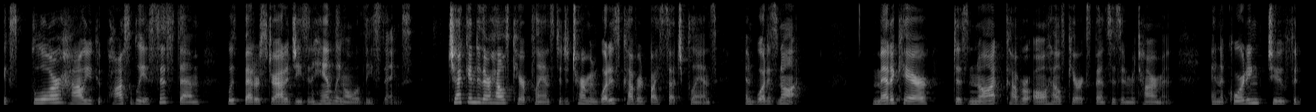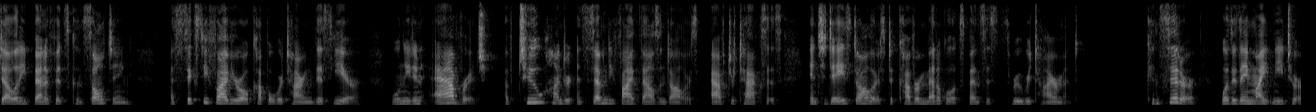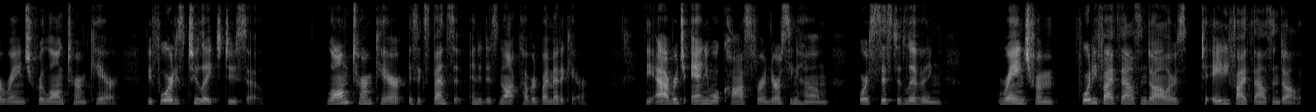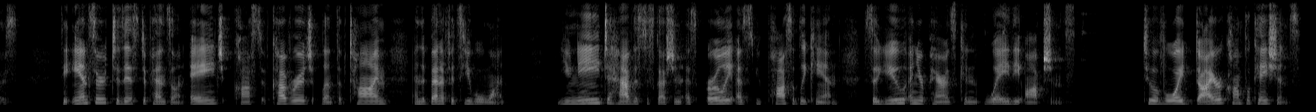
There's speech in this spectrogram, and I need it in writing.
Explore how you could possibly assist them with better strategies in handling all of these things. Check into their health care plans to determine what is covered by such plans and what is not. Medicare does not cover all health care expenses in retirement, and according to Fidelity Benefits Consulting, a 65 year old couple retiring this year will need an average of $275,000 after taxes in today's dollars to cover medical expenses through retirement. Consider whether they might need to arrange for long term care before it is too late to do so. Long term care is expensive and it is not covered by Medicare. The average annual cost for a nursing home or assisted living range from $45,000 to $85,000. The answer to this depends on age, cost of coverage, length of time, and the benefits you will want. You need to have this discussion as early as you possibly can so you and your parents can weigh the options. To avoid dire complications,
